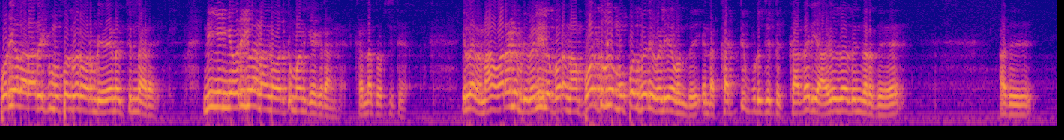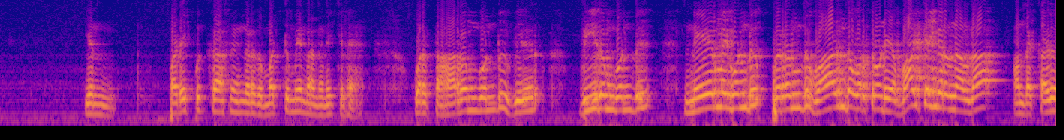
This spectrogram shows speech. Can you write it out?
பொறியாளர் அறைக்கு முப்பது பேர் வர முடியாது. ஏன்னா சின்ன அறை நீங்க இங்க வரீங்களா நாங்க வரட்டுமான்னு கேட்குறாங்க கண்ணை தொடச்சிட்டு. இல்ல நான் வரேன்னு இப்படி வெளியில போறேன். நான் போறதுக்குள்ள முப்பது பேர் வெளியே வந்து என்னை கட்டி பிடிச்சிட்டு கதறி அழுததுங்கிறது அது என் படைப்புக்காகங்கிறத மட்டுமே நான் நினைக்கல. ஒருத்தன் அறம் கொண்டு வேர் வீரம் கொண்டு நேர்மை கொண்டு பிறந்து வாழ்ந்த ஒருத்தனுடைய வாழ்க்கைங்கிறதுனால தான் அந்த கழு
